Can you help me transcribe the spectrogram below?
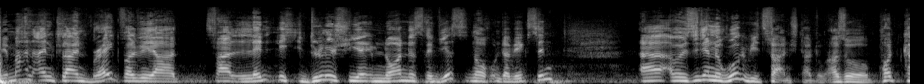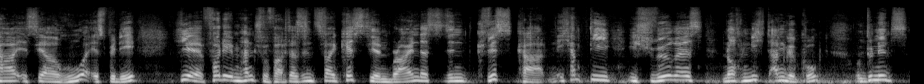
Wir machen einen kleinen Break, weil wir ja zwar ländlich idyllisch hier im Norden des Reviers noch unterwegs sind, äh, aber wir sind ja eine Ruhrgebietsveranstaltung. Also Podcast ist ja Ruhr, SPD. Hier vor dem Handschuhfach, da sind zwei Kästchen, Brian, das sind Quizkarten. Ich habe die, ich schwöre es, noch nicht angeguckt. Und du nimmst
